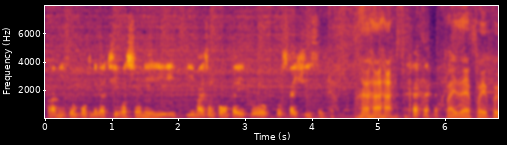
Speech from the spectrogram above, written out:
pra mim, foi um ponto negativo a Sony aí, e mais um ponto aí pro, pros caixistas. Né? Mas é, foi, foi,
